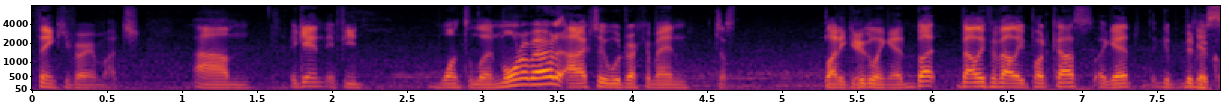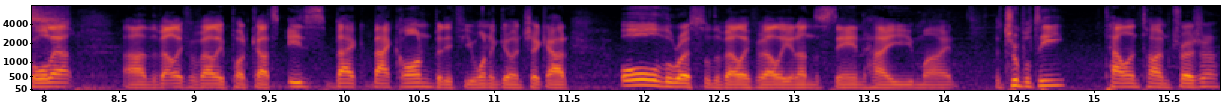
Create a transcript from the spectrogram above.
thank you very much. Um, again, if you want to learn more about it, I actually would recommend just bloody Googling it. But Valley for Valley podcast, again, a bit Yes. of a call out. Uh, the Valley for Valley podcast is back back on, but if you want to go and check out all the rest of the Valley for Valley and understand how you might, the Triple T, Talent Time Treasure,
